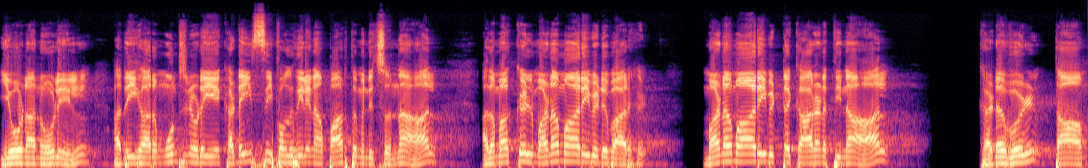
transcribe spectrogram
யோனா நூலில் அதிகாரம் மூன்றினுடைய கடைசி பகுதியில் நாம் பார்த்தோம் என்று சொன்னால் அந்த மக்கள் மனமாறி விடுவார்கள். மனமாறி விட்ட காரணத்தினால் கடவுள் தாம்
